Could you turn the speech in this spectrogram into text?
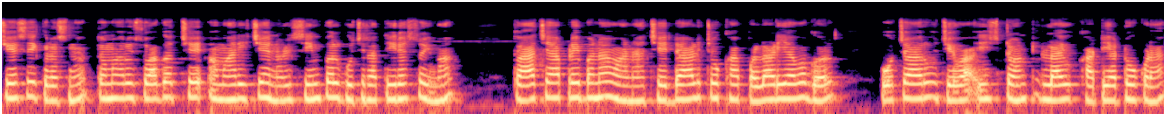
જય શ્રી કૃષ્ણ. તમારું સ્વાગત છે અમારી ચેનલ સિમ્પલ ગુજરાતી રસોઈમાં. તો આજે આપણે બનાવવાના છે દાળ ચોખા પલાળ્યા વગર પોચારું જેવા ઇન્સ્ટન્ટ લાઈવ ખાટિયા ઢોકળા.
